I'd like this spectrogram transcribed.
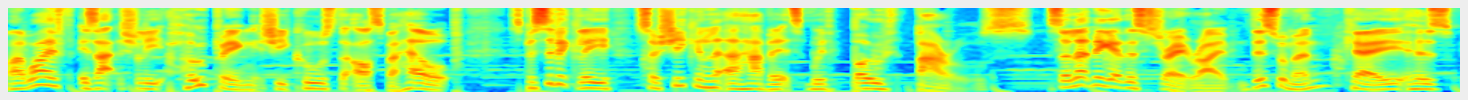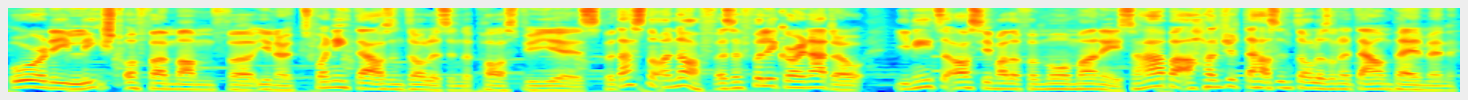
My wife is actually hoping she calls to ask for help, specifically so she can let her have it with both barrels. So let me get this straight, right? This woman, Kay, has already leached off her mum for, you know, $20,000 in the past few years. But that's not enough. As a fully grown adult, you need to ask your mother for more money. So how about $100,000 on a down payment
